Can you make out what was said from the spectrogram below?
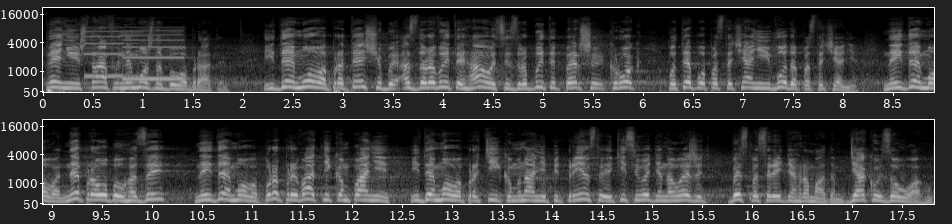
пеню і штрафи не можна було брати. Йде мова про те, щоб оздоровити галузь і зробити перший крок по теплопостачанню і водопостачанню. Не йде мова не про облгази, не йде мова про приватні компанії, йде мова про ті комунальні підприємства, які сьогодні належать безпосередньо громадам. Дякую за увагу.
